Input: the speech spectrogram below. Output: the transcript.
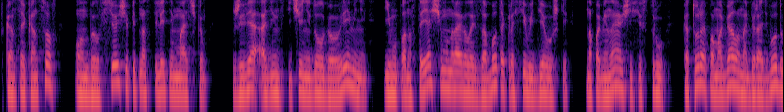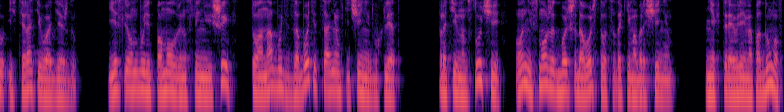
В конце концов, он был все еще 15-летним мальчиком. Живя один в течение долгого времени, ему по-настоящему нравилась забота красивой девушки, напоминающей сестру, которая помогала набирать воду и стирать его одежду. Если он будет помолвлен с Линь Юиши, то она будет заботиться о нем в течение двух лет. В противном случае он не сможет больше довольствоваться таким обращением. Некоторое время подумав,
